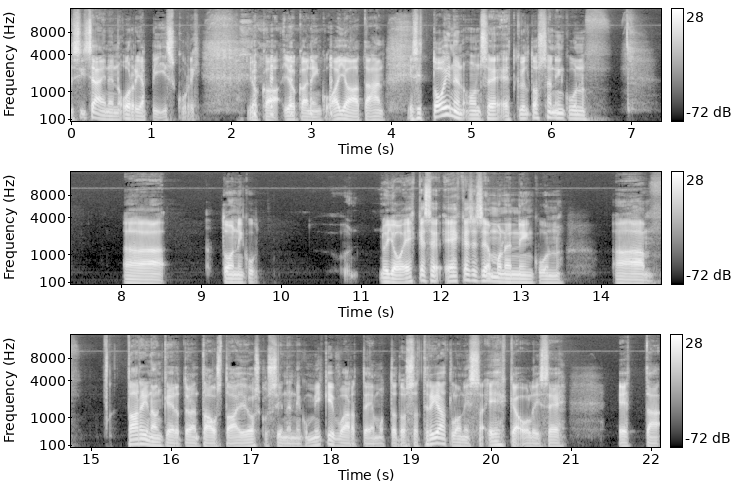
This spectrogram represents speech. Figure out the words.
sisäinen orjapiiskuri, joka, joka niin kuin ajaa tähän. Ja sitten toinen on se, että kyllä tuossa niin kuin, äh, tuon niin kuin, no joo, ehkä se, ehkä se semmoinen niin kuin, äh, tarinankertojen taustaa joskus sinne niin kuin mikin varteen, mutta tuossa triatlonissa ehkä oli se, että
